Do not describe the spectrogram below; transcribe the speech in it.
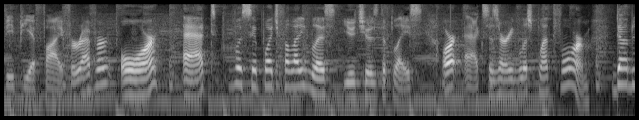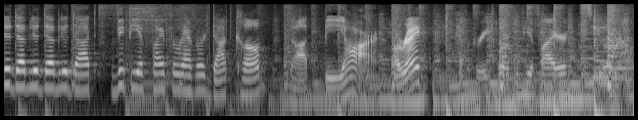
VPFI Forever or at Você Pode Falar Inglês, you choose the place, or access our English platform www.vpfiforever.com.br. Alright? Have a great one, VPFire. See you around.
